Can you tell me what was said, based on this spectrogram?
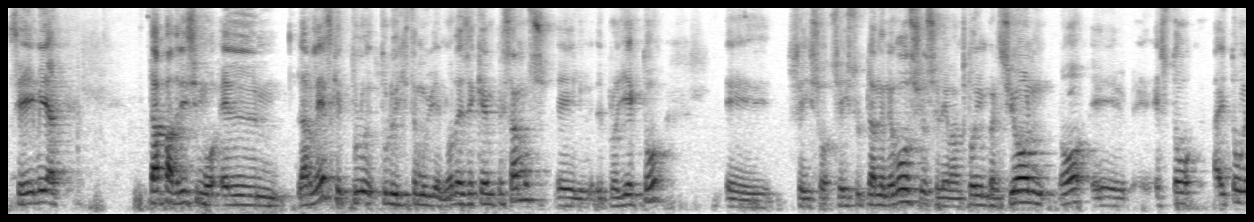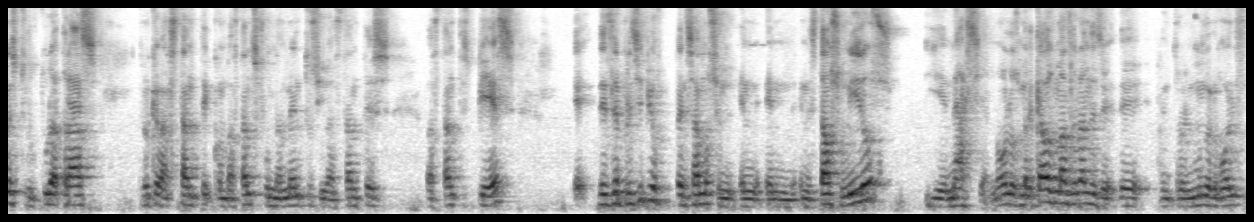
Sí, mira, Está padrísimo. El, la realidad es que tú, tú, lo dijiste muy bien, ¿no? Desde que empezamos el, el proyecto, eh, se, hizo, se hizo el plan de negocio, se levantó inversión, ¿no? Eh, esto, hay toda una estructura atrás, creo que bastante, con bastantes fundamentos y bastantes, bastantes pies. Eh, desde el principio pensamos en, Estados Unidos y en Asia, ¿no? Los mercados más grandes de, de, dentro del mundo del golf,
